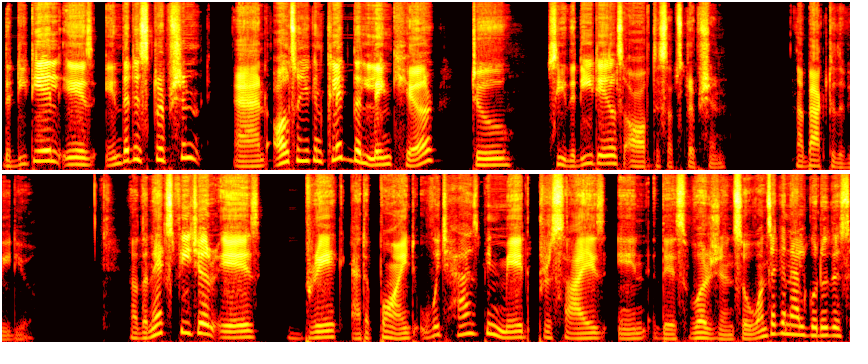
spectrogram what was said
The detail is in the description and also you can click the link here to see the details of the subscription. Now back to the video. Now the next feature is break at a point which has been made precise in this version. So once again I'll go to this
